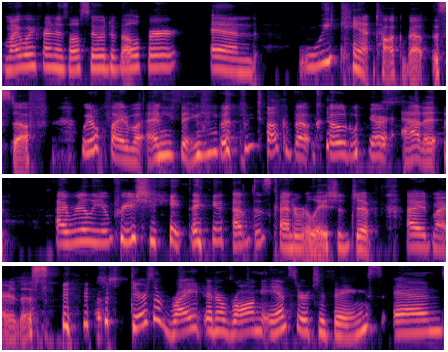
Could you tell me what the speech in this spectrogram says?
My boyfriend is also a developer, and we can't talk about this stuff. We don't fight about anything, but if we talk about code, we are at it. I really appreciate that you have this kind of relationship. I admire this. There's a right and a wrong answer to things, and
